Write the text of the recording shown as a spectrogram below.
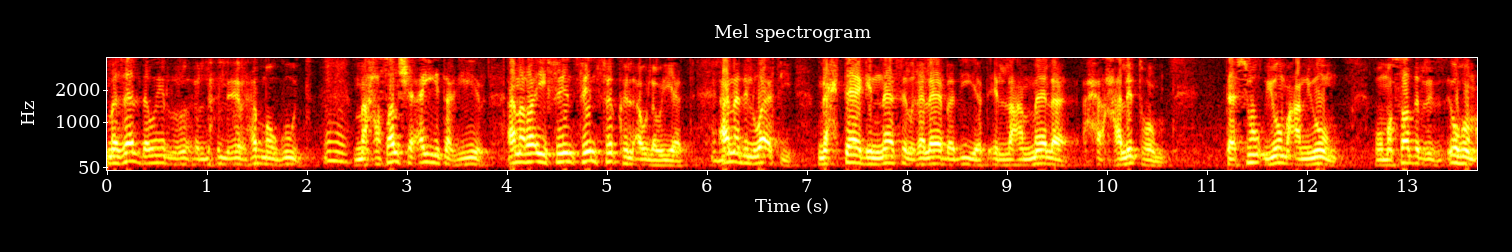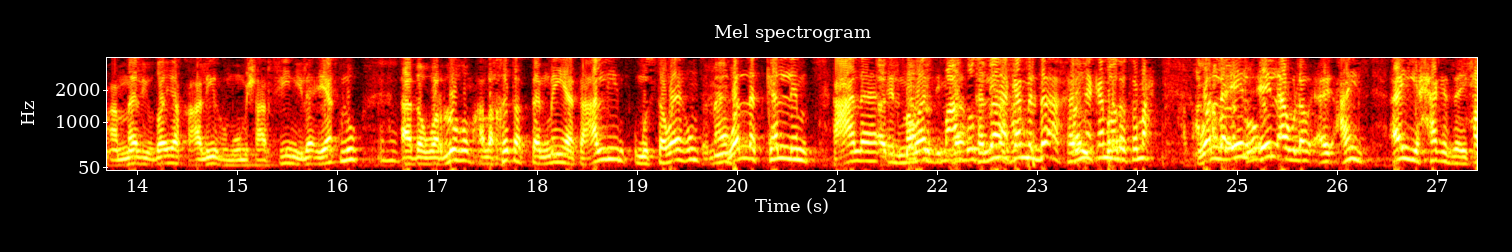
ما زال دوي ال- ال- الإرهاب موجود. ما حصلش أي تغيير. أنا رأيي فين فين فقه الأولويات؟ أنا دلوقتي محتاج الناس الغلابة ديت اللي عمالة حالتهم تسوء يوم عن يوم. ومصادر رزقهم عمال يضيق عليهم ومش عارفين يلاقي ياكلوا أدور لهم على خطط تنمية تعلي مستواهم تمام. ولا أتكلم على المواد بقى، أكمل بقى خليني طيب، أكمل لو. سمحت ولا إيه. إيه الاولو عايز أي حاجة زي كده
